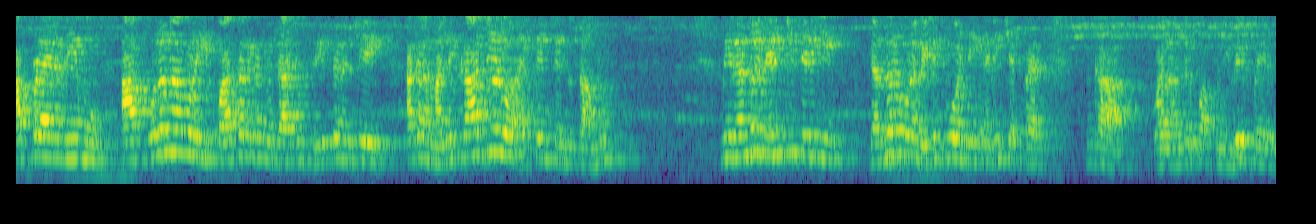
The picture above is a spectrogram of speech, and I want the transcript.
అప్పుడు ఆయన మేము ఆ పూలనావలో ఈ పాతాళగంగ దాటి శ్రీశైలం చేయి అక్కడ మల్లికార్జునుడు ఐక్యం చెందుతాము. మీరందరూ వెనక్కి తిరిగి గంధర్వపురం వెళ్ళిపోండి అని చెప్పారు. ఇంకా వాళ్ళందరూ పాపం నివ్వెరిపోయారు.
